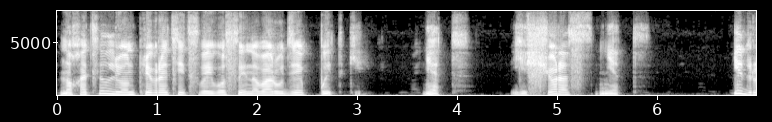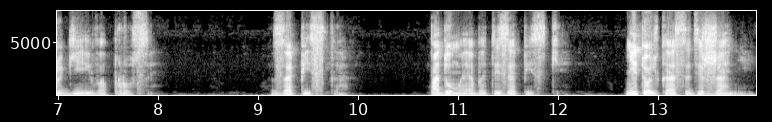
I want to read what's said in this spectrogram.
Но хотел ли он превратить своего сына в орудие пытки? Нет, еще раз нет. И другие вопросы. Записка. Подумай об этой записке. Не только о содержании,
